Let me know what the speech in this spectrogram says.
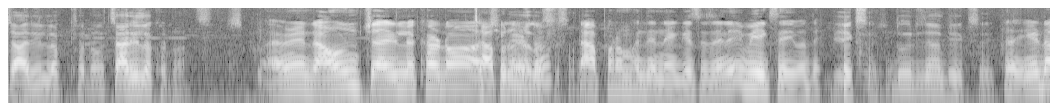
ଚାରି ଲକ୍ଷ ଟଙ୍କା ଚାରି ଲକ୍ଷ ଟଙ୍କା ଅଛି ରାଉଣ୍ଡ ଚାରି ଲକ୍ଷ ଟଙ୍କା ତାପରେ ମଧ୍ୟ ନେଗୋସିଏସନ୍ ଭିଏକ୍ସ ଆଇ ବୋଧେ ଭିଏକ୍ସ ଦୁଇଟି ଯାକ ଭିଏକ୍ସ ଆଇ ଏଇଟା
